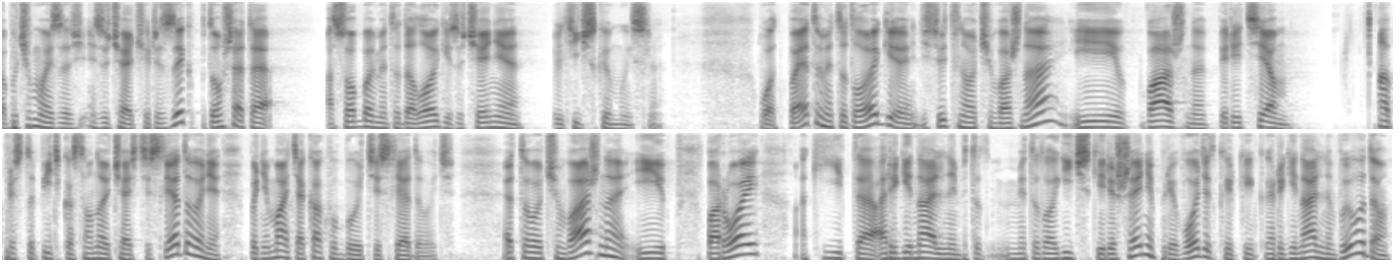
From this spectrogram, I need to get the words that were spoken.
А почему я изучаю через язык? Потому что это особая методология изучения политической мысли. Вот, поэтому методология действительно очень важна, и важно перед тем, а приступить к основной части исследования, понимать, а как вы будете исследовать. Это очень важно, и порой какие-то оригинальные методологические решения приводят к оригинальным выводам,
